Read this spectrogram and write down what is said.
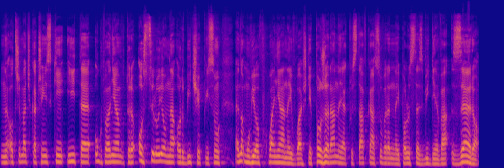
mm, otrzymać Kaczyński i te ugrupowania, które oscylują na orbicie PiSu. E, No, mówię o wchłanianej właśnie, pożeranej jak przystawka suwerennej Polsce Zbigniewa Zero.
